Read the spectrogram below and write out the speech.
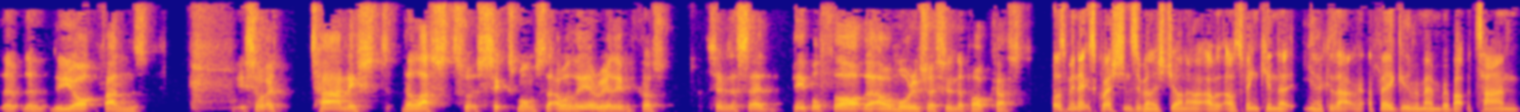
the the, the York fans, it sort of tarnished the last sort of six months that I was there, really, because same as I said, people thought that I was more interested in the podcast. That was my next question, to be honest, John. I, I was thinking that, you know, because I, I, vaguely remember about the time,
